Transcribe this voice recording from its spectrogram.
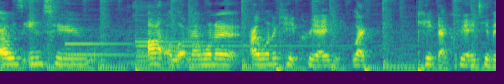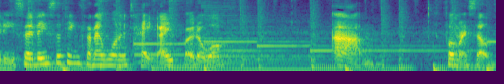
I was into art a lot and I want to, I want to keep creating, like keep that creativity. So these are things that I want to take a photo of um, for myself.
